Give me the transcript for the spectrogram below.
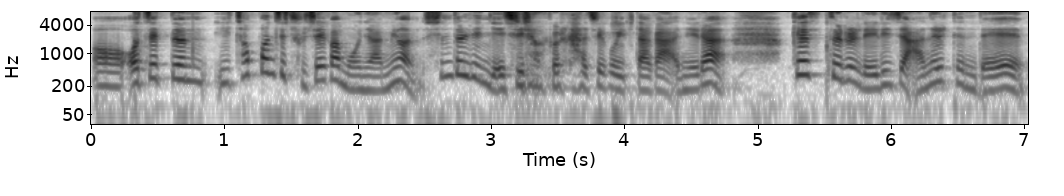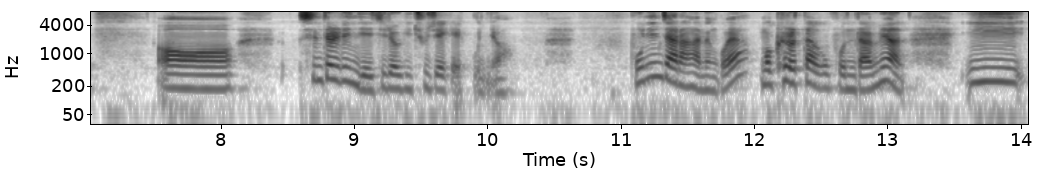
어, 어쨌든 이 첫 번째 주제가 뭐냐면 신들린 예지력을 가지고 있다가 아니라 캐스트를 내리지 않을 텐데 어, 신들린 예지력이 주제겠군요. 본인 자랑하는 거야? 뭐 그렇다고 본다면 이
